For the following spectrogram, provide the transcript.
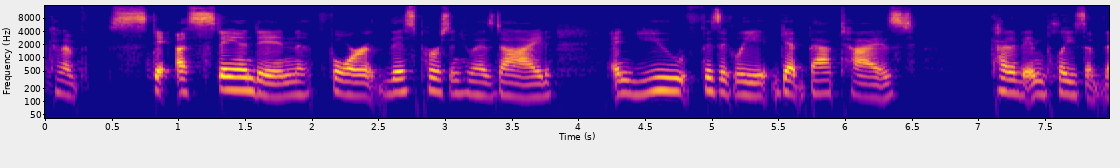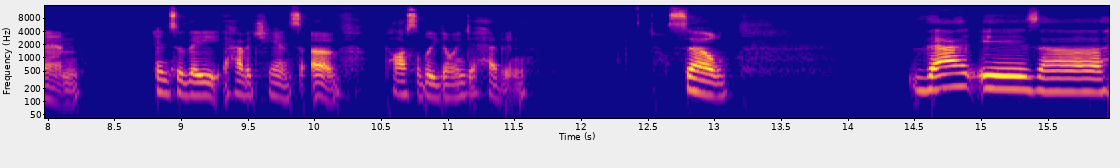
kind of st- a stand in for this person who has died, and you physically get baptized kind of in place of them. And so they have a chance of possibly going to heaven. So that is uh,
